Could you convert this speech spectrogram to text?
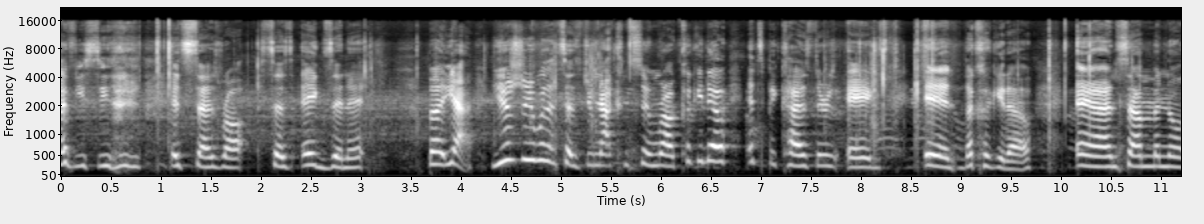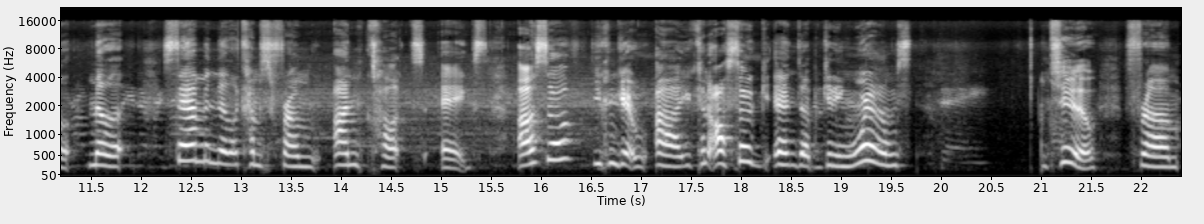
If you see it says raw says eggs in it. But yeah, usually when it says do not consume raw cookie dough, it's because there's eggs in the cookie dough. And salmonella, salmonella comes from uncooked eggs. Also, you can get uh, you can also end up getting worms too from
